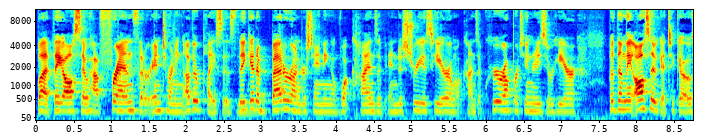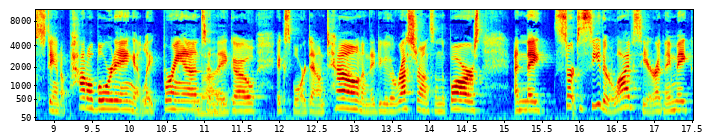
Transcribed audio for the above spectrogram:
but they also have friends that are interning other places, they get a mm-hmm. better understanding of what kinds of industry is here and what kinds of career opportunities are here. But then they also get to go stand up paddleboarding at Lake Brandt and they go explore downtown and they do the restaurants and the bars and they start to see their lives here and they make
